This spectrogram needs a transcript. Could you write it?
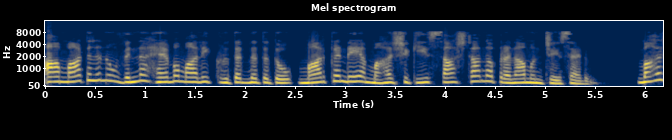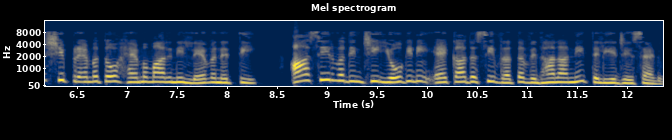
ఆ మాటలను విన్న హేమమాలి కృతజ్ఞతతో మార్కండేయ మహర్షికి సాష్టాంగ ప్రణామం చేశాడు. మహర్షి ప్రేమతో హేమమాలిని లేవనెత్తి ఆశీర్వదించి యోగిని ఏకాదశి వ్రత విధానాన్ని తెలియజేశాడు.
